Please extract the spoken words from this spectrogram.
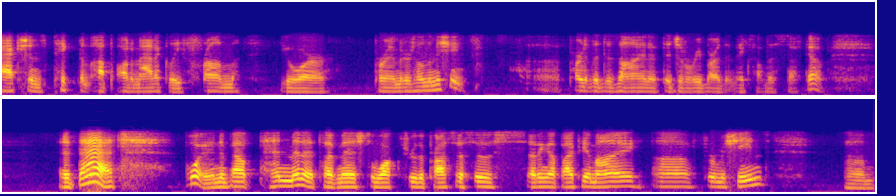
actions pick them up automatically from your parameters on the machine uh, part of the design of digital rebar that makes all this stuff go. At that, boy, in about 10 minutes, I've managed to walk through the process of setting up IPMI uh, for machines. Um,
